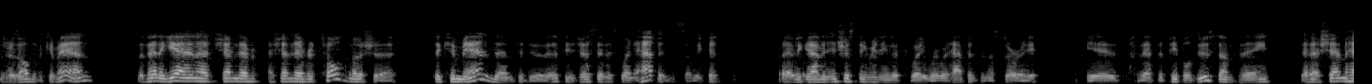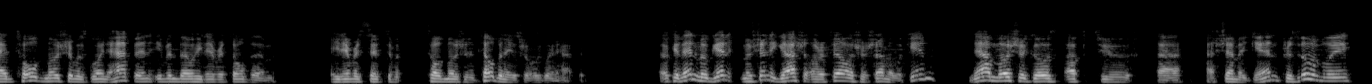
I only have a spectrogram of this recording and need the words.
a result of a command. But then again, Hashem never Hashem never told Moshe to command them to do this. He just said it's going to happen. So we could right we could have an interesting reading this way, where what happens in the story is that the people do something that Hashem had told Moshe was going to happen, even though he never told them. He never said to told Moshe to tell Bnei Israel it was going to happen. Okay, then Moshe Nigash al Arafel Hashem Elokim. Now Moshe goes up to uh, Hashem again. Presumably,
